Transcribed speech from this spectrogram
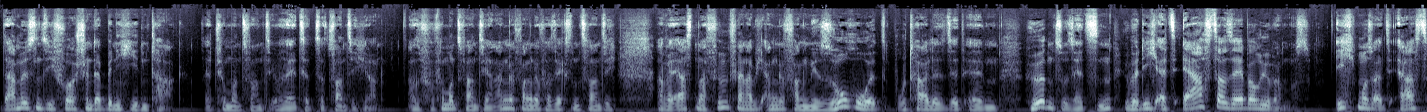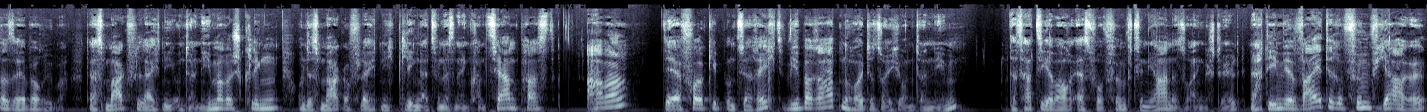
da müssen Sie sich vorstellen, da bin ich jeden Tag, seit 25 oder jetzt, seit 20 Jahren also vor 25 Jahren angefangen oder vor 26. Aber erst nach fünf Jahren habe ich angefangen, mir so hohe, brutale ähm, Hürden zu setzen, über die ich als erster selber rüber muss. Ich muss als erster selber rüber. Das mag vielleicht nicht unternehmerisch klingen und es mag auch vielleicht nicht klingen, als wenn das in einen Konzern passt. Aber der Erfolg gibt uns ja recht. Wir beraten heute solche Unternehmen. Das hat sich aber auch erst vor 15 Jahren so eingestellt, nachdem wir weitere fünf Jahre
